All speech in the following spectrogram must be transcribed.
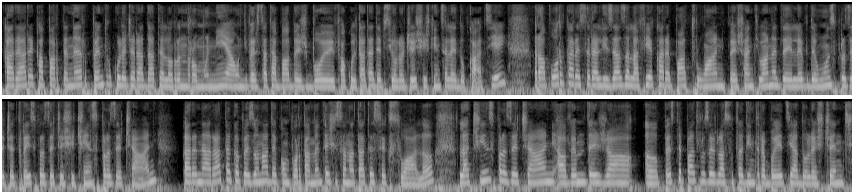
care are ca partener pentru culegerea datelor în România Universitatea Babeș-Bolyai, Facultatea de Psihologie și Științele Educației, raport care se realizează la fiecare patru ani pe șantioane de elevi de 11, 13 și 15 ani, care ne arată că pe zona de comportamente și sănătate sexuală, la 15 ani avem deja uh, peste 40% dintre băieții adolescenți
